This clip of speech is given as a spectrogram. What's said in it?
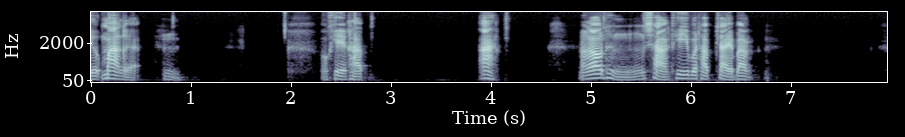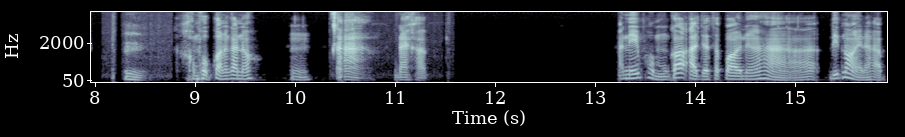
เยอะมากเลยอะอืม โอเคครับ อะมาเล่าถึงฉากที่ประทับใจบ้าง อืม ของผมก่อนแล้วกันเนาะอืมอาได้ครับ อันนี้ผมก็อาจจะสปอยล์เนื้อหานิดหน่อยนะครับ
